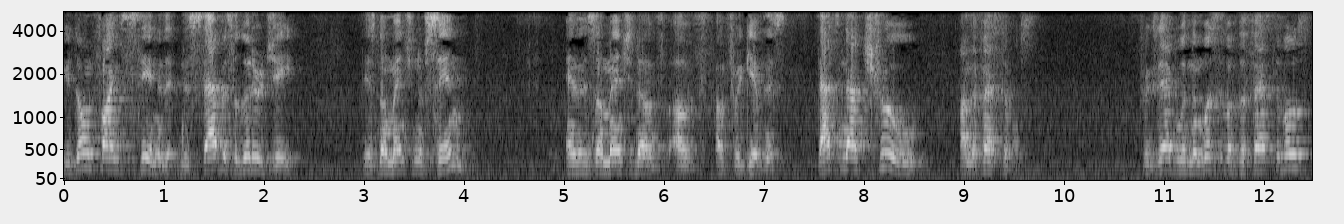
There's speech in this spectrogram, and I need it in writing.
You don't find sin. In the, in the Sabbath liturgy, there's no mention of sin, and there's no mention of, of, of forgiveness. That's not true on the festivals. For example, in the Musaf of the festivals,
